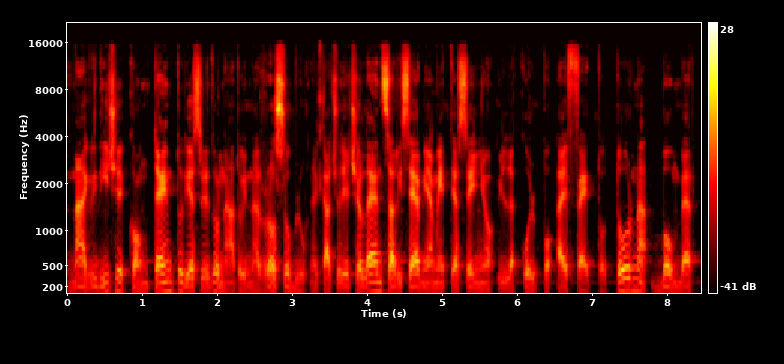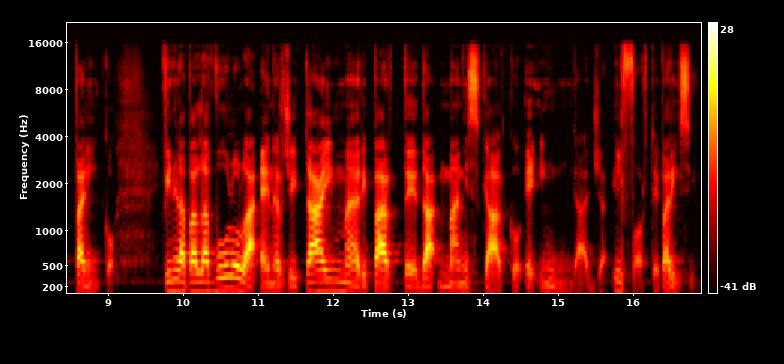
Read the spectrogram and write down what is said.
Magri dice contento di essere tornato in rosso-blu. Nel calcio di eccellenza l'Isernia mette a segno il colpo a effetto. Torna Bomber Panico. Fine la pallavolo, la Energy Time riparte da Maniscalco e ingaggia il Forte Parisi.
